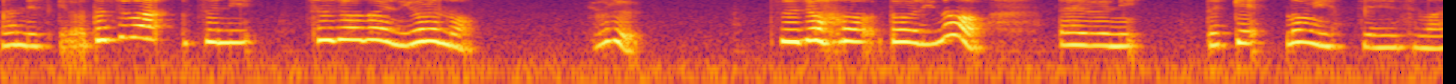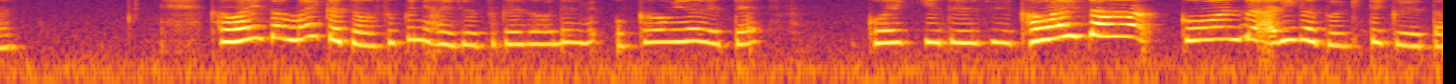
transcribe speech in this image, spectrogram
なんですけど私は普通に通常通りの夜の夜？通常通りのライブにだけのみ出演します。かわいさんまいかちゃん遅くに配信お疲れ様です。お顔見られて声聞いてるしかわいさんご安罪ありがとう。来てくれた。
